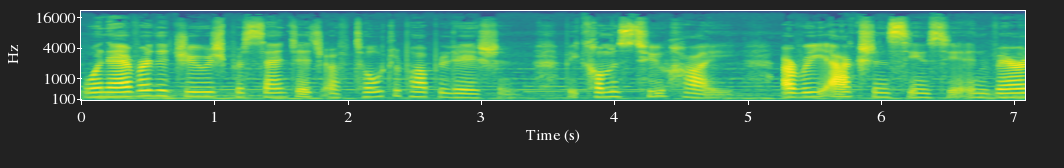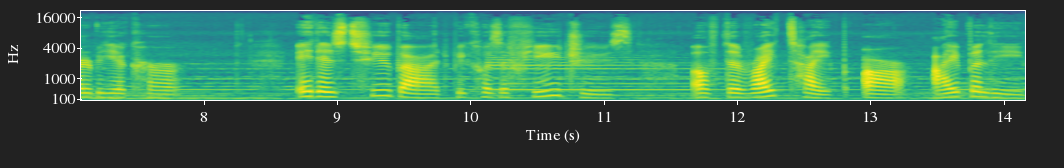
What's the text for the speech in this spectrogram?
Whenever the Jewish percentage of total population becomes too high, a reaction seems to invariably occur. It is too bad because a few Jews of the right type are, I believe,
